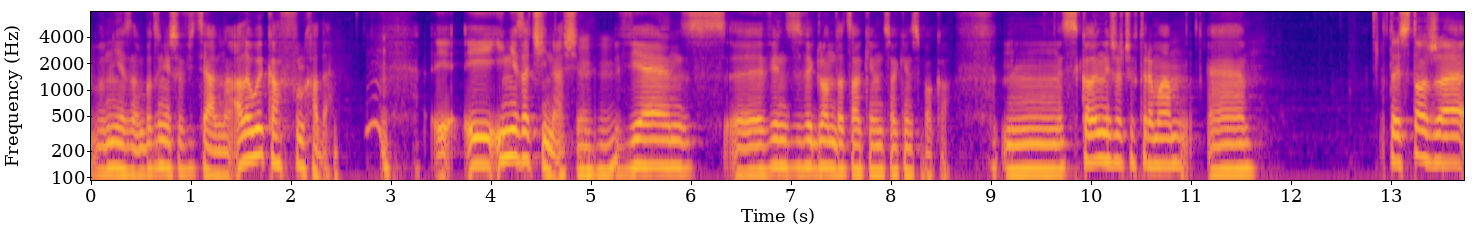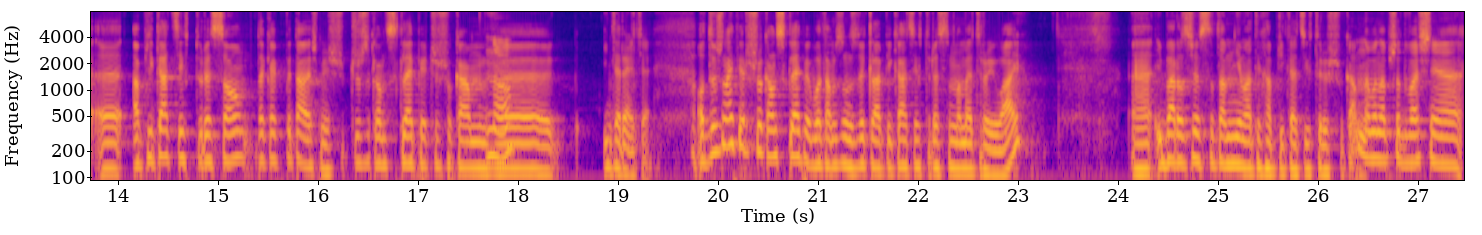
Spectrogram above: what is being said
bo nie znam, bo to nie jest oficjalna, ale łyka w Full HD. I, i, I nie zacina się, więc, e, więc wygląda całkiem, całkiem spoko. Mm, Z kolejnych rzeczy, które mam, e, to jest to, że e, aplikacje, które są, tak jak pytałeś mnie, czy szukam w sklepie, czy szukam w No. internecie. Otóż najpierw szukam w sklepie, bo tam są zwykle aplikacje, które są na Metro UI. I bardzo często tam nie ma tych aplikacji, których szukam, no bo na przykład właśnie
